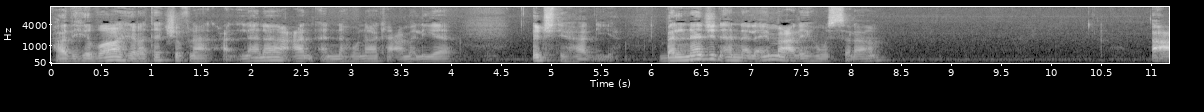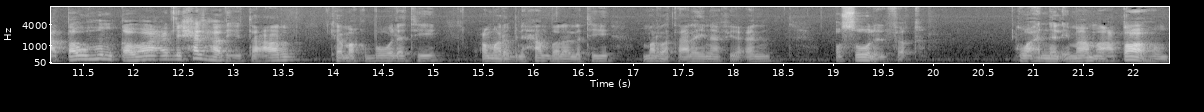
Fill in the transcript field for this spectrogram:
هذه ظاهرة تكشف لنا عن أن هناك عملية اجتهادية. بل نجد أن الأئمة عليهم السلام أعطوهم قواعد لحل هذه التعارض كمقبولة عمر بن حنظلة التي مرت علينا في علم أصول الفقه وأن الإمام أعطاهم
